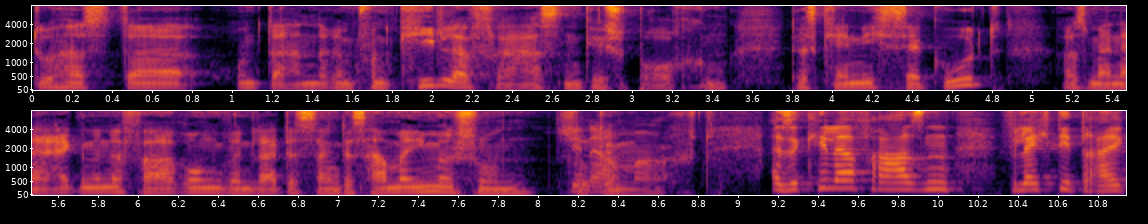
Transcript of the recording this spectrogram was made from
du hast da unter anderem von Killerphrasen gesprochen. Das kenne ich sehr gut aus meiner eigenen Erfahrung, wenn Leute sagen, das haben wir immer schon so genau. gemacht. Also Killerphrasen, vielleicht die drei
